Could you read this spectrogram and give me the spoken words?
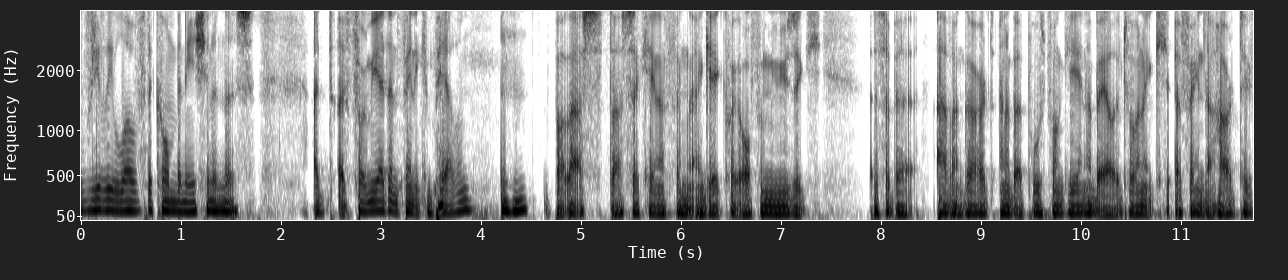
I really love the combination in this. I, I- for me, I didn't find it compelling, Mhm. but that's that's the kind of thing that I get quite often. with Music, it's a bit avant-garde and a bit post-punky and a bit electronic. I find it hard to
